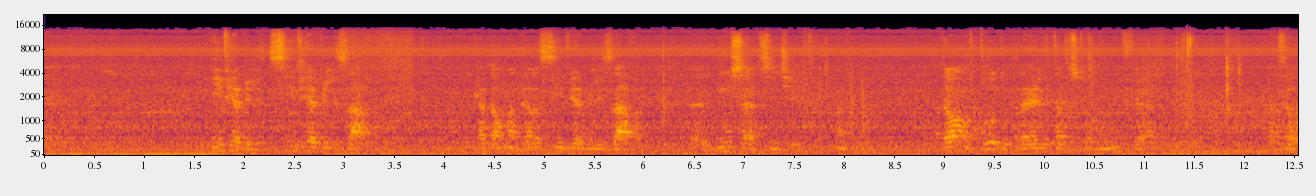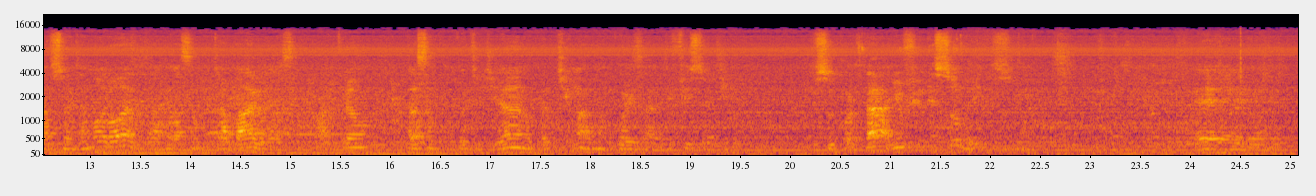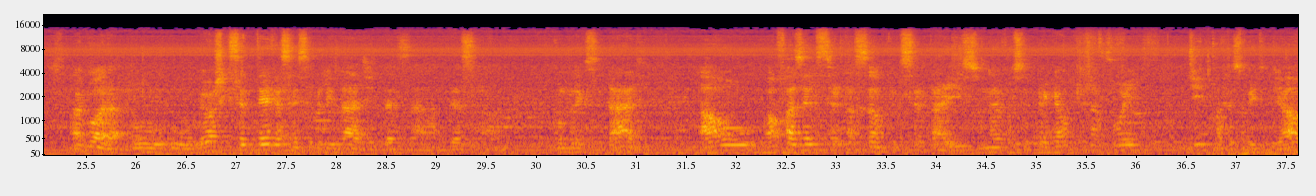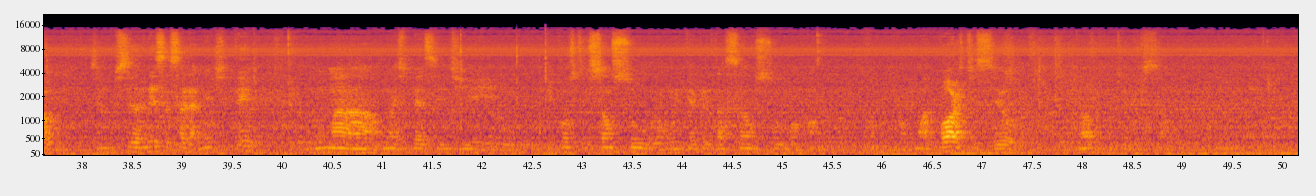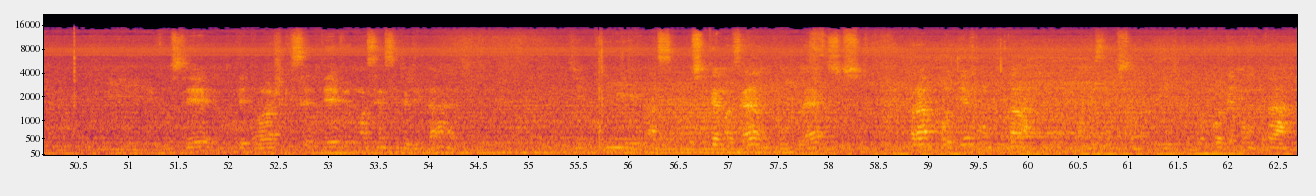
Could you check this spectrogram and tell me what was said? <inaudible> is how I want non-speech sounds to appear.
inviabiliz, se inviabilizava. Cada uma delas se inviabilizava é, num certo sentido. Né? Então, tudo para ele estava se tornando um inferno. As relações amorosas, a relação com o trabalho, a relação com o patrão, a relação com o cotidiano, tinha uma, uma coisa difícil de, de, suportar e o filme é sobre isso. É, agora, o, o, eu acho que você teve a sensibilidade dessa, dessa complexidade ao, ao fazer a dissertação, porque dissertar é isso, né? Você pegar o que já foi dito a respeito de algo, você não precisa necessariamente ter uma, uma espécie de, de construção sua, uma interpretação sua, um, um aporte seu, nova contribuição. E você, eu acho que você teve uma sensibilidade de que assim, os temas eram complexos para poder montar a recepção crítica, para poder montar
